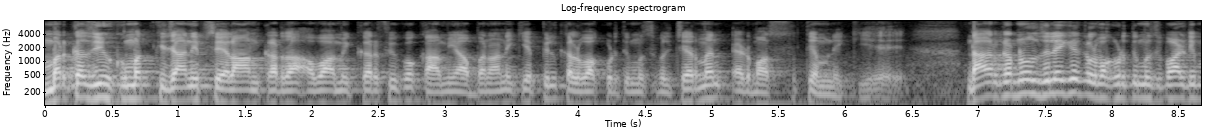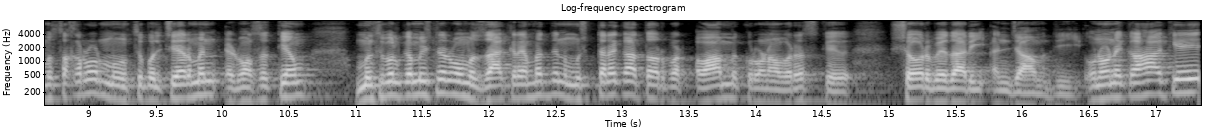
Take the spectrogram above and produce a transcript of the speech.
مرکزی حکومت کی جانب سے اعلان کردہ عوامی کرفیو کو کامیاب بنانے کی اپیل کلوا کرتی میونسپل چیئرمین ایڈما ستیم نے کی ہے۔ ناگر کرنول ضلع کے کلوا کرتی میونسپالٹی مستقر اور میونسپل چیئرمین ایڈما ستیم میونسپل کمشنر محمد ذاکر احمد نے مشترکہ طور پر عوام میں کرونا وائرس کے شور بیداری انجام دی۔ انہوں نے کہا کہ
